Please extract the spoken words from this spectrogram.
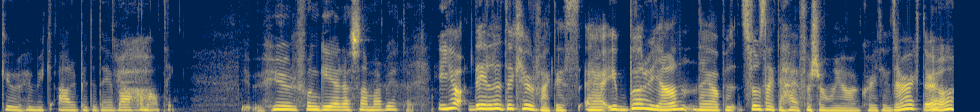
gud hur mycket arbete det är bakom allting. Hur fungerar samarbetet? Ja, det är lite kul faktiskt. Eh, I början, när jag, som sagt det här är första gången jag är en creative director. Ja.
